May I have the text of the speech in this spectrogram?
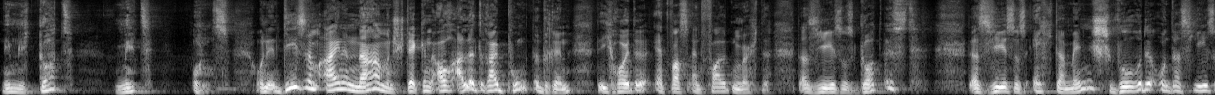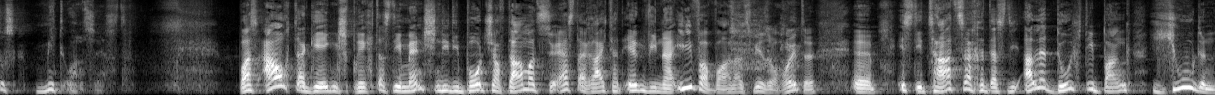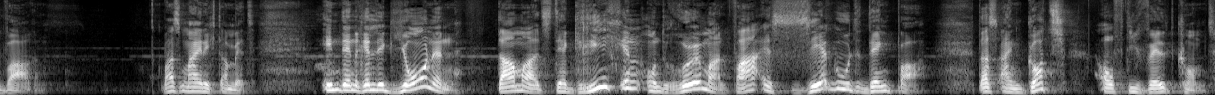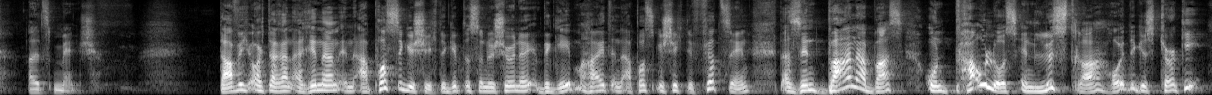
Nämlich Gott mit uns. Und in diesem einen Namen stecken auch alle drei Punkte drin, die ich heute etwas entfalten möchte. Dass Jesus Gott ist, dass Jesus echter Mensch wurde und dass Jesus mit uns ist. Was auch dagegen spricht, dass die Menschen, die die Botschaft damals zuerst erreicht hat, irgendwie naiver waren als wir so heute, äh, ist die Tatsache, dass die alle durch die Bank Juden waren. Was meine ich damit? In den Religionen damals der Griechen und Römern war es sehr gut denkbar, dass ein Gott auf die Welt kommt als Mensch. Darf ich euch daran erinnern, in Apostelgeschichte gibt es so eine schöne Begebenheit in Apostelgeschichte 14. Da sind Barnabas und Paulus in Lystra, heutiges Turkey,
